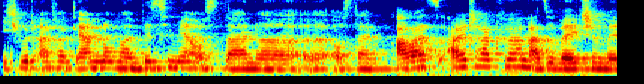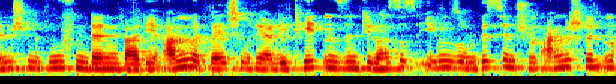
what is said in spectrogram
ich würde einfach gerne noch mal ein bisschen mehr aus, deiner, äh, aus deinem Arbeitsalltag hören. Also welche Menschen rufen denn bei dir an? Mit welchen Realitäten sind die? Du hast es eben so ein bisschen schon angeschnitten.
